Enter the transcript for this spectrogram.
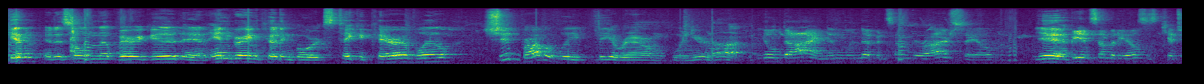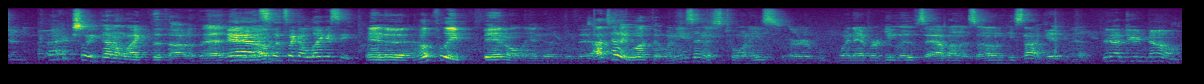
Kevin, it is holding up very good and end-grain cutting boards take taken care of well should probably be around when you're not. You'll die, and then we'll end up at some garage sale, Yeah, be in somebody else's kitchen. I actually kind of like the thought of that. Yeah, you it's, know? it's like a legacy. And uh, hopefully Ben will end up with it. I'll tell you what though, when he's in his 20s or whenever he moves out on his own, he's not getting it. Yeah, dude, no.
